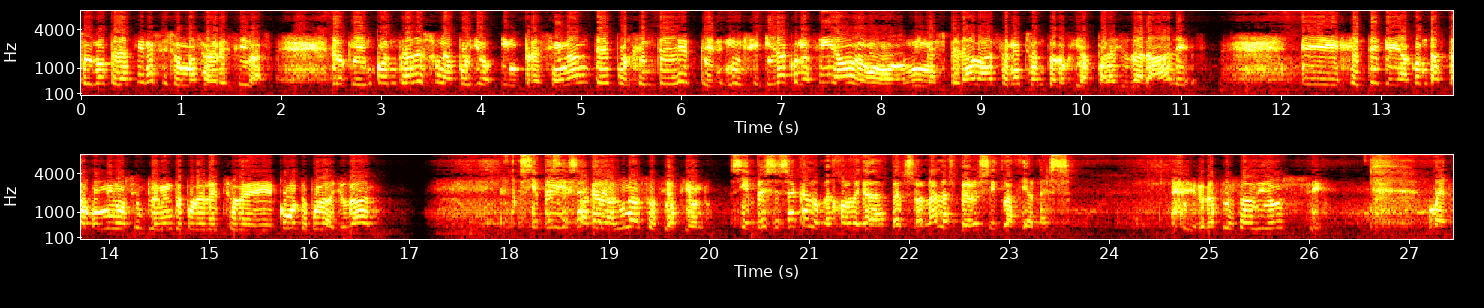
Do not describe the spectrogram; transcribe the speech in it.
son operaciones y son más agresivas. Lo que he encontrado es un apoyo impresionante por gente que ni siquiera conocía o ni me esperaba. Se han hecho antologías para ayudar a Alex gente que ha contactado conmigo simplemente por el hecho de cómo te puedo ayudar. Siempre se saca creado una asociación. Siempre se saca lo mejor de cada persona las peores situaciones. Sí, gracias a Dios, sí. Bueno,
